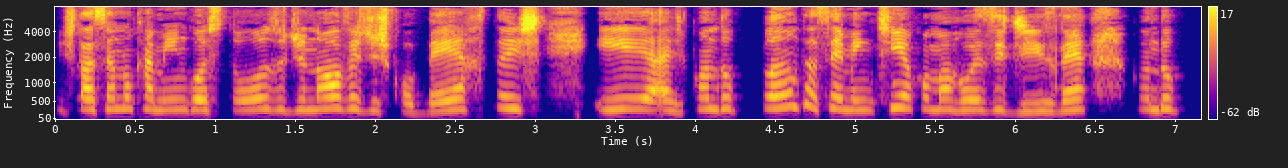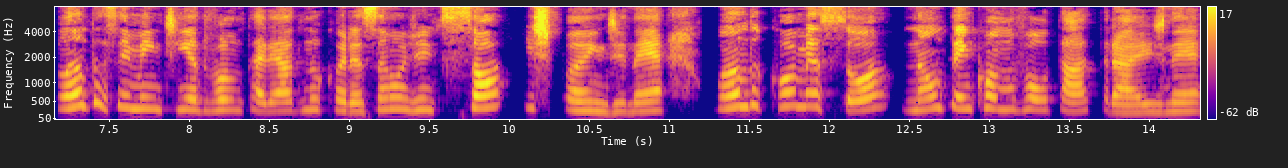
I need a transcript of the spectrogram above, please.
está sendo um caminho gostoso de novas descobertas e quando planta a sementinha, como a Rose diz, né? Quando planta a sementinha do voluntariado no coração, a gente só expande, né? Quando começou, não tem como voltar atrás, né?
